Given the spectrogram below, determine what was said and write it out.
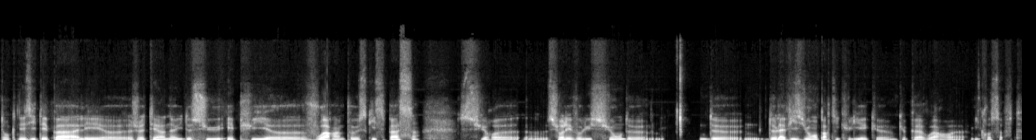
Donc n'hésitez pas à aller euh, jeter un œil dessus et puis euh, voir un peu ce qui se passe sur, sur l'évolution de, de, la vision en particulier que, peut avoir euh, Microsoft.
